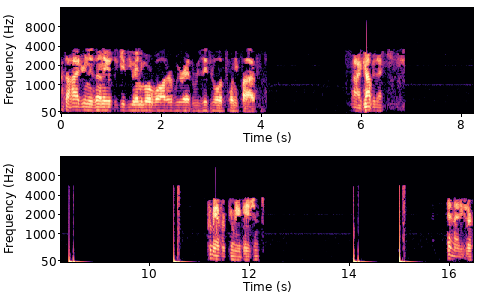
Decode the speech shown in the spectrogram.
The hydrant is unable to give you any more water. We're at a residual of 25. All right, copy that. Command for communications. 1090, sir.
